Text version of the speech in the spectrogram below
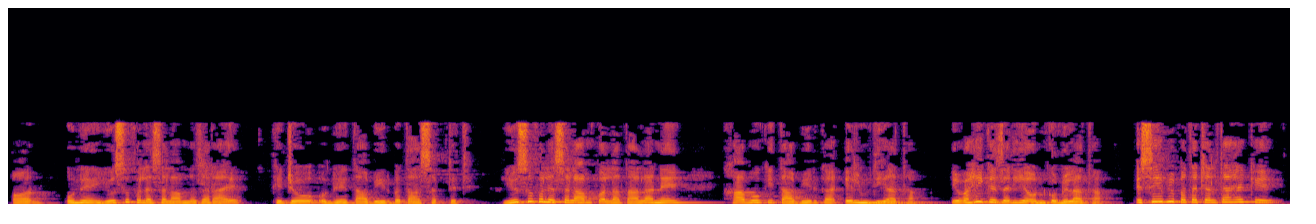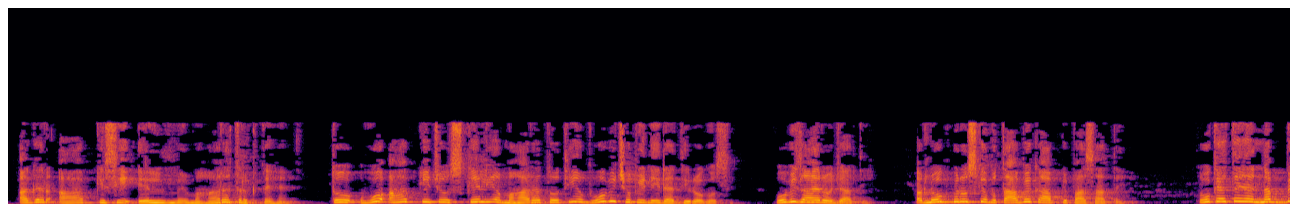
اور انہیں یوسف علیہ السلام نظر آئے کہ جو انہیں تعبیر بتا سکتے تھے۔ یوسف علیہ السلام کو اللہ تعالیٰ نے خوابوں کی تعبیر کا علم دیا تھا۔ یہ وہی کے ذریعے ان کو ملا تھا۔ اس سے بھی پتا چلتا ہے کہ اگر آپ کسی علم میں مہارت رکھتے ہیں، تو وہ آپ کی جو اسکل یا مہارت ہوتی ہے، وہ بھی چھپی نہیں رہتی لوگوں سے۔ وہ بھی ظاہر ہو جاتی۔ اور لوگ پھر اس کے مطابق آپ کے پاس آتے ہیں۔ وہ کہتے ہیں نب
